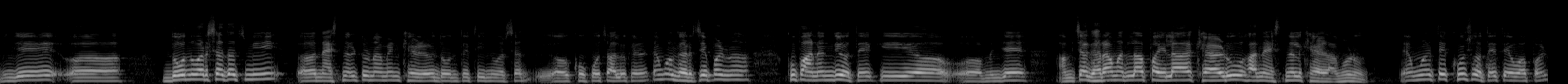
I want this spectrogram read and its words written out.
म्हणजे दोन वर्षातच मी नॅशनल टुर्नामेंट खेळलो दोन ते तीन वर्षात खो खो चालू खेळलो त्यामुळे घरचे पण खूप आनंदी होते की म्हणजे आमच्या घरामधला पहिला खेळाडू हा नॅशनल खेळला म्हणून. त्यामुळे ते खुश होते तेव्हा पण.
